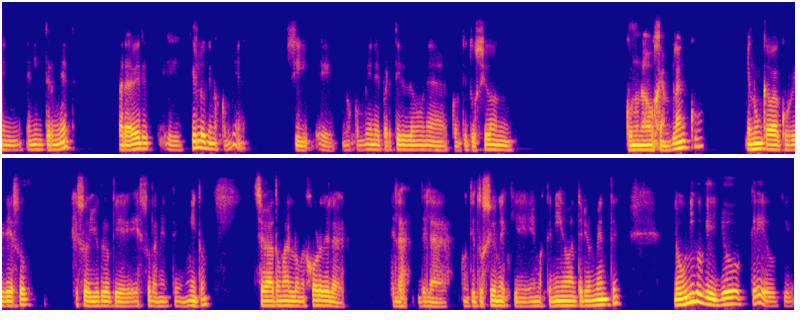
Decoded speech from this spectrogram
en, internet para ver eh, qué es lo que nos conviene si eh, nos conviene partir de una constitución con una hoja en blanco, que nunca va a ocurrir eso, eso yo creo que es solamente un mito, se va a tomar lo mejor de, la, de, las constituciones que hemos tenido anteriormente. Lo único que yo creo que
